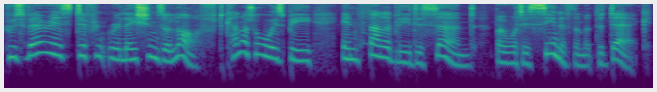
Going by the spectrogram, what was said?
whose various different relations aloft cannot always be infallibly discerned by what is seen of them at the deck,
